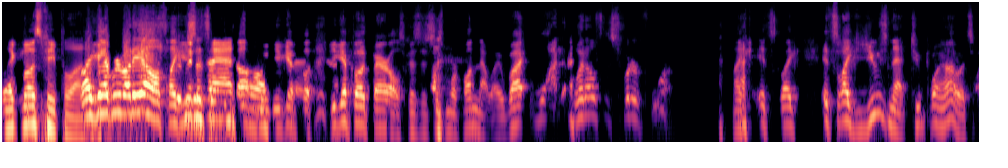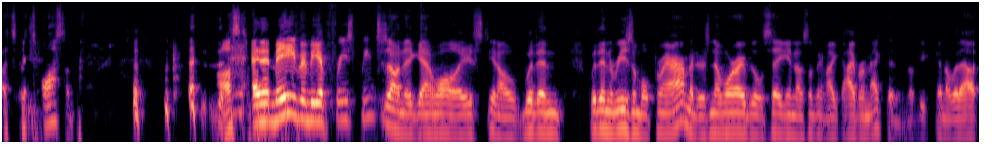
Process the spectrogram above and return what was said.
like most people, like everybody else, like you said, you get you get both barrels because it's just more fun that way. What what what else is Twitter for? Like it's like it's like Usenet 2.0. It's it's, it's awesome awesome. and it may even be a free speech zone again, well, at least you know within within reasonable parameters. No more able to say you know something like ivermectin. It'll be you know without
